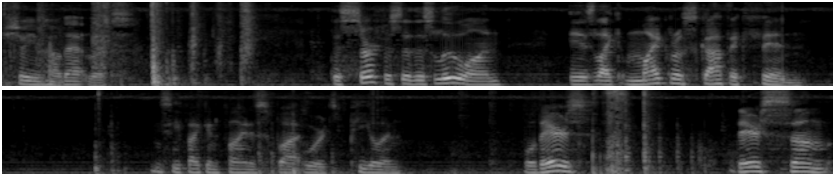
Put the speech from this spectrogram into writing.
me show you how that looks. The surface of this Luan is like microscopic thin. Let me see if I can find a spot where it's peeling. Well, there's there's some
